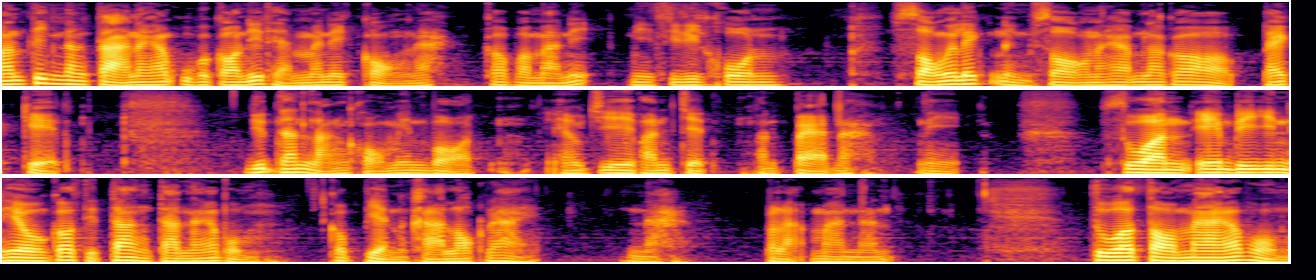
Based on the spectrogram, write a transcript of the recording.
มันติ้งต่างๆนะครับ อุปกรณ์ที่แถมมาในกล่องนะ ก็ประมาณนี้มีซิลิโคนซองเล็กๆหนึ่งซองนะครับ แล้วก็แพ็กเกจยึดด้านหลังของเมนบอร์ด LGA 1,700 1,800นะนี่ส่วน AMD Intel ก็ติดตั้งตามนะครับผม ก็เปลี่ยนขาล็อกได้นะประมาณนั้น ตัวต่อมาครับผม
